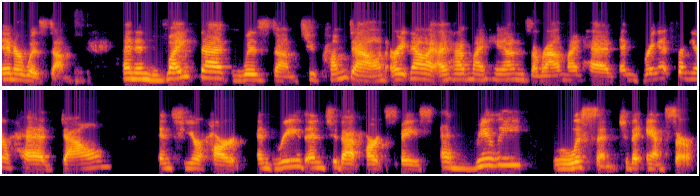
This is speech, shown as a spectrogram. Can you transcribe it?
inner wisdom and invite that wisdom to come down. Right now, I have my hands around my head and bring it from your head down into your heart and breathe into that heart space and really listen to the answer.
